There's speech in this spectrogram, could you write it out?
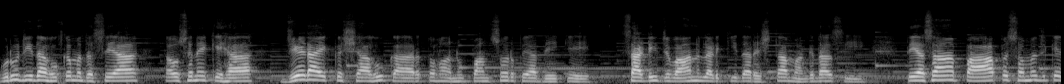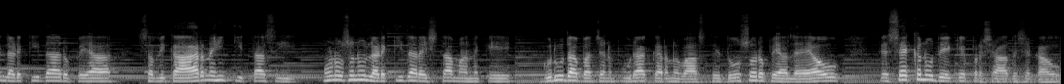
ਗੁਰੂ ਜੀ ਦਾ ਹੁਕਮ ਦੱਸਿਆ, ਤਾਂ ਉਸਨੇ ਕਿਹਾ, ਜਿਹੜਾ ਇੱਕ ਸ਼ਾਹੂਕਾਰ ਤੁਹਾਨੂੰ 500 ਰੁਪਇਆ ਦੇ ਕੇ ਸਾਡੀ ਜਵਾਨ ਲੜਕੀ ਦਾ ਰਿਸ਼ਤਾ ਮੰਗਦਾ ਸੀ, ਤੇ ਅਸਾਂ ਪਾਪ ਸਮਝ ਕੇ ਲੜਕੀ ਦਾ ਰੁਪਇਆ ਸਵੀਕਾਰ ਨਹੀਂ ਕੀਤਾ ਸੀ, ਹੁਣ ਉਸ ਨੂੰ ਲੜਕੀ ਦਾ ਰਿਸ਼ਤਾ ਮੰਨ ਕੇ ਗੁਰੂ ਦਾ ਬਚਨ ਪੂਰਾ ਕਰਨ ਵਾਸਤੇ 200 ਰੁਪਇਆ ਲੈ ਆਓ ਤੇ ਸਿੱਖ ਨੂੰ ਦੇ ਕੇ ਪ੍ਰਸ਼ਾਦ ਛਕਾਓ।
